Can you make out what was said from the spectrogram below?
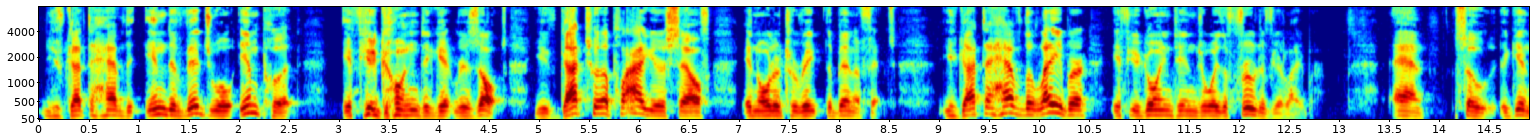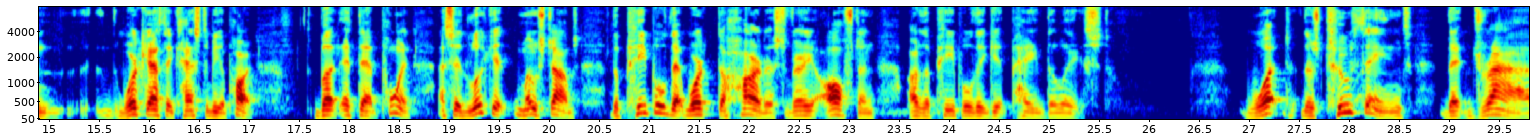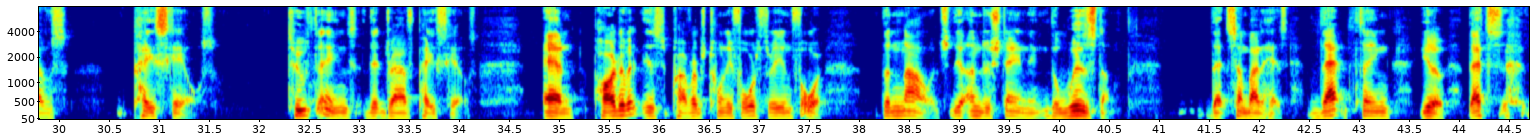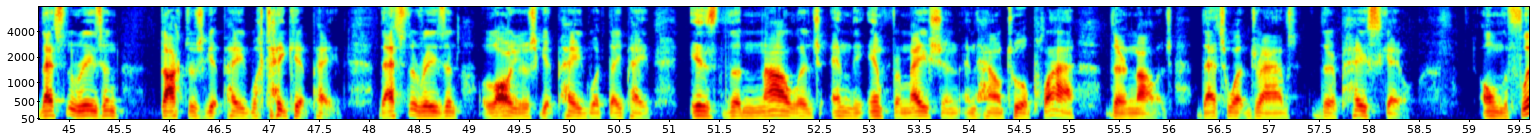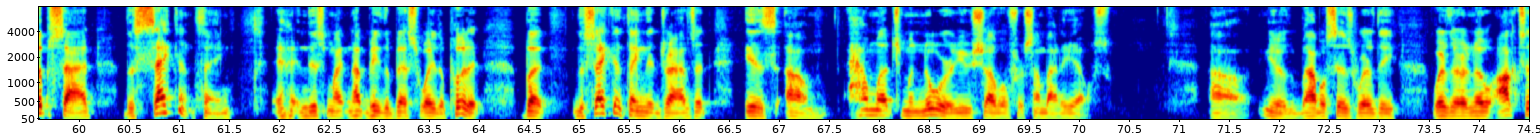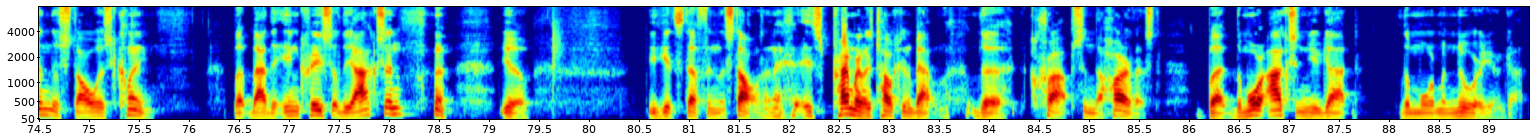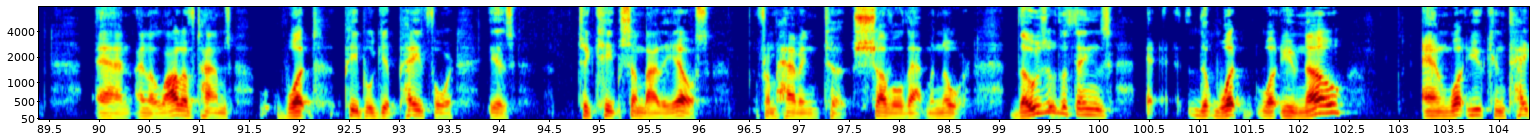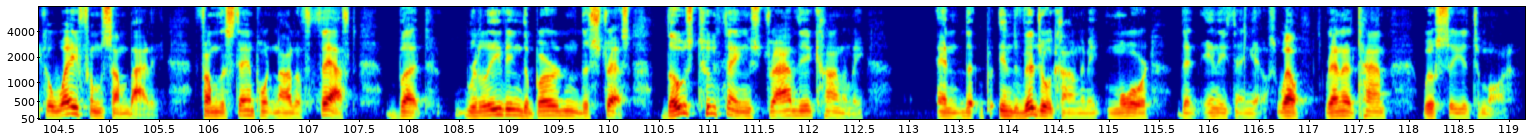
You've got to have the individual input if you're going to get results. You've got to apply yourself in order to reap the benefits. You've got to have the labor if you're going to enjoy the fruit of your labor. And so, again, work ethic has to be a part. But at that point, I said, look at most jobs. The people that work the hardest very often are the people that get paid the least. What there's two things that drives pay scales. Two things that drive pay scales. And part of it is Proverbs 24, 3 and 4. The knowledge, the understanding, the wisdom that somebody has. That thing, you know, that's that's the reason doctors get paid what they get paid. That's the reason lawyers get paid what they paid is the knowledge and the information and how to apply their knowledge. That's what drives their pay scale. On the flip side, the second thing, and this might not be the best way to put it, but the second thing that drives it is um, how much manure you shovel for somebody else. Uh, you know, the Bible says where the where there are no oxen, the stall is clean. But by the increase of the oxen, you know, you get stuff in the stalls. And it's primarily talking about the crops and the harvest. But the more oxen you got, the more manure you got. And, and a lot of times, what people get paid for is to keep somebody else from having to shovel that manure. Those are the things eh, that what, what you know and what you can take away from somebody from the standpoint not of theft, but relieving the burden, the stress. Those two things drive the economy and the individual economy more than anything else. Well, ran out of time. We'll see you tomorrow.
